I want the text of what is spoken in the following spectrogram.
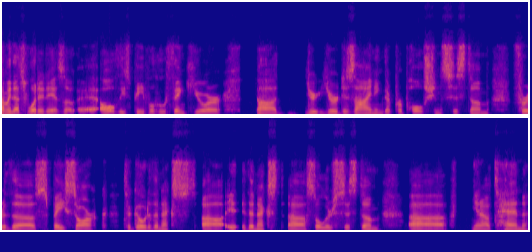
I mean, that's what it is. Uh, uh, all these people who think you're uh, you're, you're designing the propulsion system for the space ark to go to the next uh, the next uh, solar system, uh, you know, 10,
